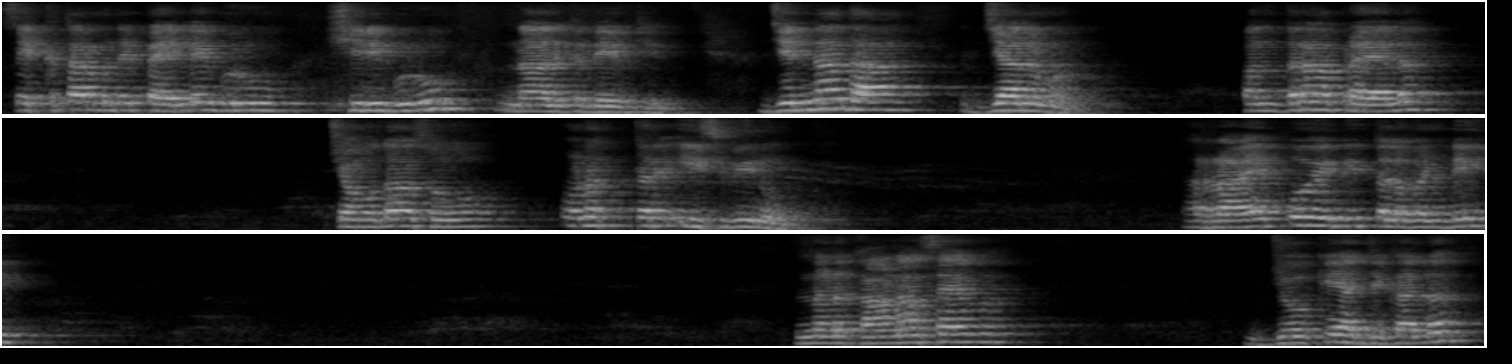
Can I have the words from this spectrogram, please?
ਸਿੱਖ ਧਰਮ ਦੇ ਪਹਿਲੇ ਗੁਰੂ ਸ੍ਰੀ ਗੁਰੂ ਨਾਨਕ ਦੇਵ ਜੀ, ਜਿਨ੍ਹਾਂ ਦਾ ਜਨਮ 15 ਅਪ੍ਰੈਲ 1469 ਈਸਵੀ ਨੂੰ ਰਾਏ ਭੋਏ ਦੀ ਤਲਵੰਡੀ। ਨਨਕਾਣਾ ਸਾਹਿਬ, ਜੋ ਕਿ ਅੱਜ ਕੱਲ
